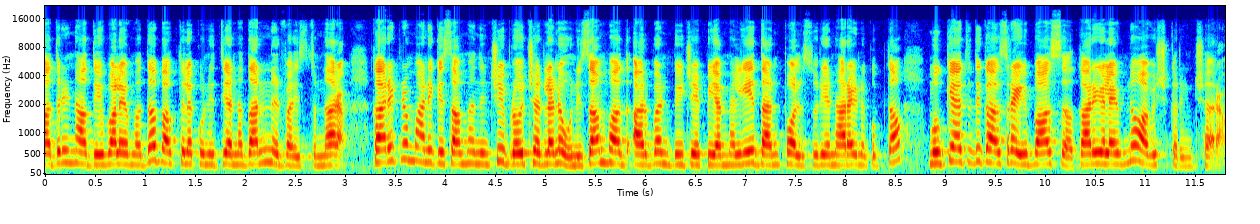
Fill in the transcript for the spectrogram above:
బద్రీనాథ్ దేవాలయం వద్ద భక్తులకు నిత్యాన్నదానం నిర్వహిస్తున్నారు. కార్యక్రమానికి సంబంధించి బ్రోచర్లను Nizamabad urban BJP MLA Dhanpal Suryanarayana Gupta ముఖ్య అతిథిగా శ్రీ బాస్ కార్యాలయంలో ఆవిష్కరించారు.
